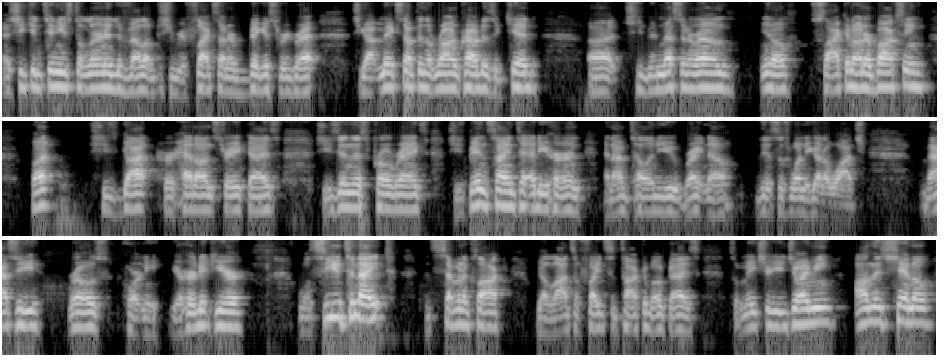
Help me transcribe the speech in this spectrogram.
And she continues to learn and develop. She reflects on her biggest regret. She got mixed up in the wrong crowd as a kid. Uh, she's been messing around, you know, slacking on her boxing, but she's got her head on straight, guys. She's in this pro ranks. She's been signed to Eddie Hearn. And I'm telling you right now, this is one you got to watch. Maisey, Rose, Courtney, you heard it here. We'll see you tonight at seven o'clock. We got lots of fights to talk about, guys. So make sure you join me on this channel.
